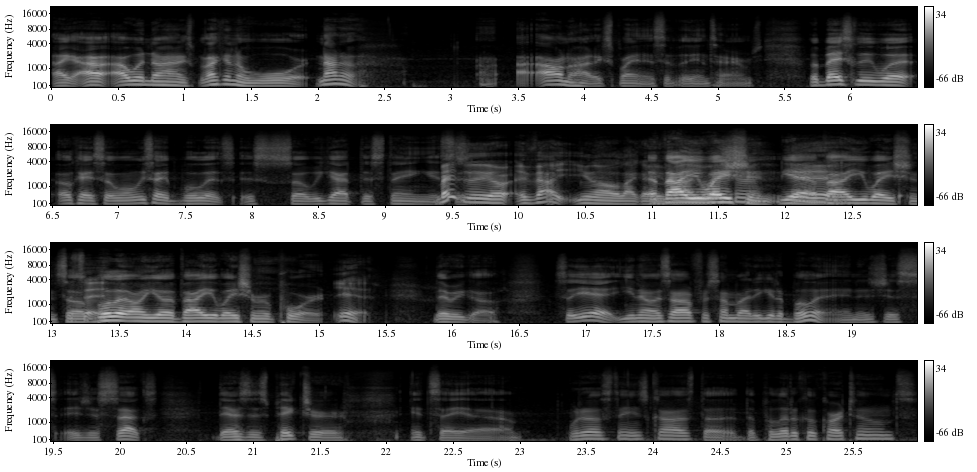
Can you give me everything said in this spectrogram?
like I, I wouldn't know how to explain like an award. Not a I don't know how to explain it in civilian terms, but basically, what okay? So when we say bullets, is so we got this thing. It's basically, a, evalu- you know, like evaluation. evaluation. Yeah, yeah, evaluation. So a bullet on your evaluation report. Yeah, there we go. So yeah, you know, it's all for somebody to get a bullet, and it's just it just sucks. There's this picture. It's a uh, what are those things called? The the political cartoons.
